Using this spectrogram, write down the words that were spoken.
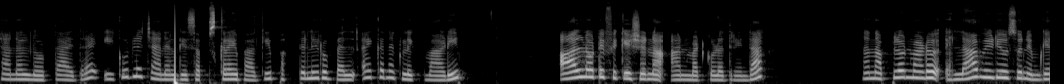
ಚಾನಲ್ ನೋಡ್ತಾ ಇದ್ದರೆ ಈ ಕೂಡಲೇ ಚಾನಲ್ಗೆ ಸಬ್ಸ್ಕ್ರೈಬ್ ಆಗಿ ಪಕ್ಕದಲ್ಲಿರೋ ಬೆಲ್ ಐಕನ್ನ ಕ್ಲಿಕ್ ಮಾಡಿ, ಆಲ್ ನೋಟಿಫಿಕೇಷನ್ನ ಆನ್ ಮಾಡ್ಕೊಳ್ಳೋದ್ರಿಂದ ನಾನು ಅಪ್ಲೋಡ್ ಮಾಡೋ ಎಲ್ಲ ವೀಡಿಯೋಸು ನಿಮಗೆ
